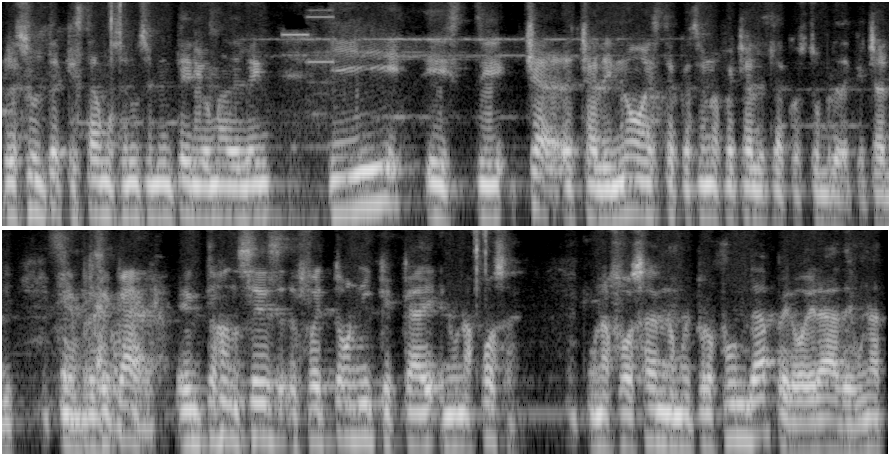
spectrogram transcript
resulta que estamos en un cementerio, Madeleine, y este, Charlie, no, esta ocasión no fue Charlie, es la costumbre de que Charlie siempre se cae. Entonces fue Tony que cae en una fosa, una fosa no muy profunda, pero era de una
